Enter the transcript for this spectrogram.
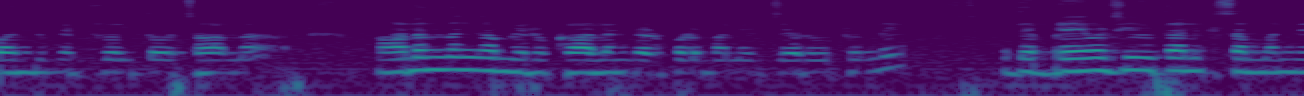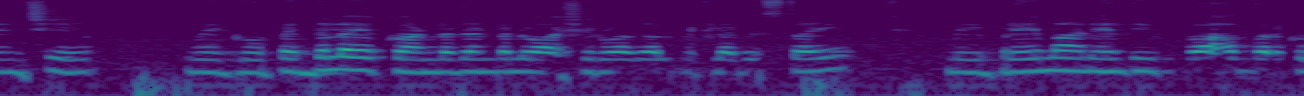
బంధుమిత్రులతో చాలా ఆనందంగా మీరు కాలం గడపడం అనేది జరుగుతుంది. అయితే ప్రేమ జీవితానికి సంబంధించి మీకు పెద్దల యొక్క అండదండలు ఆశీర్వాదాలు మీకు లభిస్తాయి. మీ ప్రేమ అనేది వివాహం వరకు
